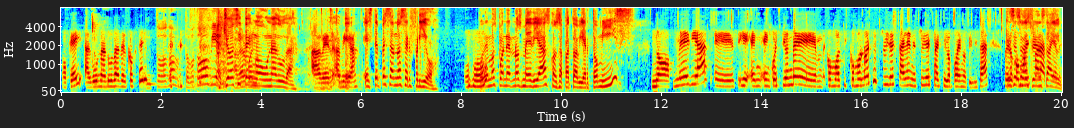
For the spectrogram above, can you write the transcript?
¿Ok? ¿Alguna duda del cóctel? Todo, todo, todo bien. Yo sí tengo una duda. A ver, amiga. Eh, está empezando a hacer frío. ¿Podemos ponernos medias con zapato abierto, Miss? No, medias, eh, en, en, cuestión de, como si como no es street style, en street style sí lo pueden utilizar, pero como es para style?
